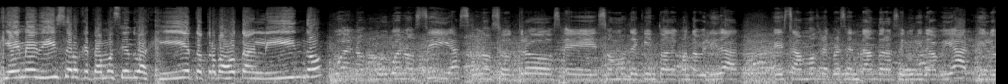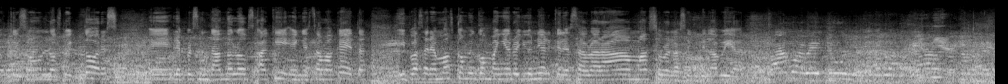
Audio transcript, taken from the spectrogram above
¿Quién me dice lo que estamos haciendo aquí? Este trabajo tan lindo. Bueno, muy buenos días. Nosotros eh, somos de Quinto de Contabilidad. Estamos representando la seguridad vial y los que son los vectores, eh, representándolos aquí en esta maqueta. Y pasaremos con mi compañero Junior que les hablará más sobre la seguridad vial. Vamos a ver, Junior.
